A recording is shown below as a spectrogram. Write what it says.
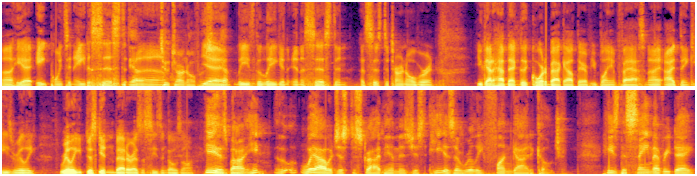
Uh, he had eight points and eight assists. Yeah, uh, two turnovers. Yeah, yep. leads the league in, in assist and assist to turnover. And you got to have that good quarterback out there if you're playing fast. And I, I think he's really really just getting better as the season goes on. He is, but he the way I would just describe him is just he is a really fun guy to coach. He's the same every day.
